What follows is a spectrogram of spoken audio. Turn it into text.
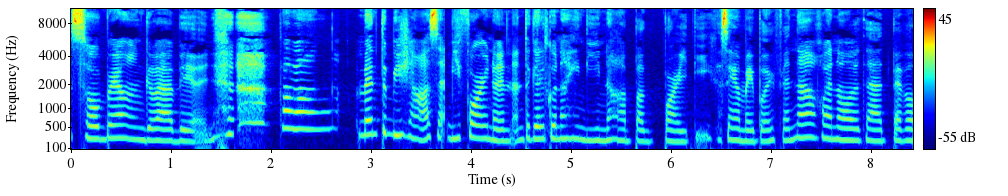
Sobrang grabe yun. Parang meant to be siya kasi before nun, ang tagal ko na hindi nakapag-party. Kasi may boyfriend na ako and all that. Pero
